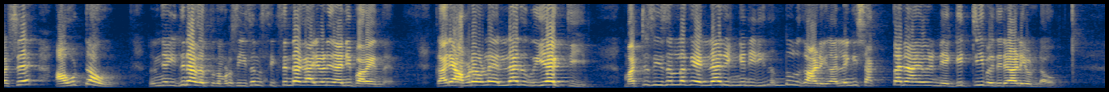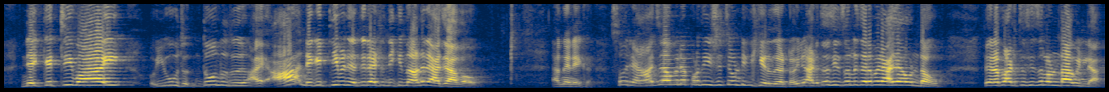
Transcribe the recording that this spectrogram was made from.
പക്ഷേ ഔട്ടാവും ഞാൻ ഇതിനകത്ത് നമ്മുടെ സീസൺ സിക്സിന്റെ കാര്യമാണ് ഞാനീ പറയുന്നത് കാര്യം അവിടെയുള്ള എല്ലാവരും റിയാക്ട് ചെയ്യും. മറ്റു സീസണിലൊക്കെ എല്ലാവരും ഇങ്ങനെ ഇരിക്കുന്നത് എന്തോന്ന് കാണിക്കും? അല്ലെങ്കിൽ ശക്തനായ ഒരു നെഗറ്റീവ് എതിരാളി ഉണ്ടാവും. നെഗറ്റീവായി. അയ്യോ എന്തോന്നത് ആ- ആ നെഗറ്റീവിനെതിരായിട്ട് നിൽക്കുന്നതാണ് രാജാവാവും അങ്ങനെയൊക്കെ. സോ രാജാവിനെ പ്രതീക്ഷിച്ചുകൊണ്ടിരിക്കരുത് കേട്ടോ. ഇനി അടുത്ത സീസണിൽ ചിലപ്പോൾ രാജാവ് ഉണ്ടാവും. ചിലപ്പോൾ അടുത്ത സീസൺ ഉണ്ടാവില്ല.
